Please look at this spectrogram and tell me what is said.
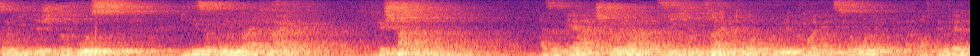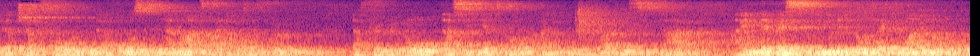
politisch bewusst diese Ungleichheit geschaffen worden. Also Gerhard Schröder hat sich und seine rot-grüne Koalition auf dem Weltwirtschaftsforum in Davos im Januar 2005 dafür gelobt, dass sie, jetzt kommt ein wörtliches Zitat, einen der besten Niedriglohnsektoren in Europa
